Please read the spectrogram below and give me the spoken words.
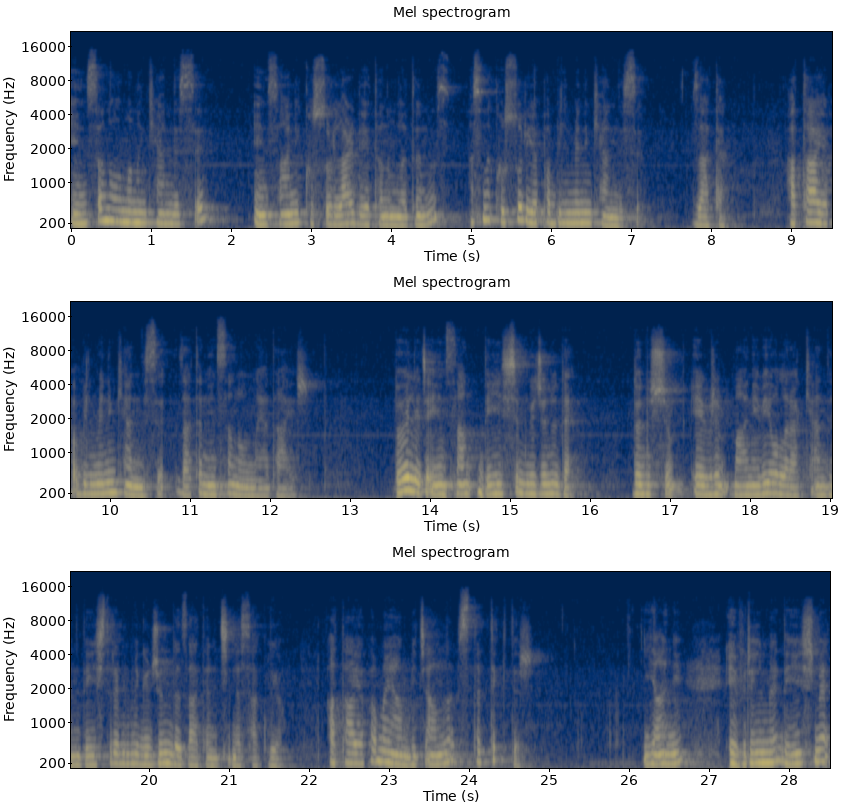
İnsan olmanın kendisi insani kusurlar diye tanımladığımız aslında kusur yapabilmenin kendisi zaten. Hata yapabilmenin kendisi zaten insan olmaya dair. Böylece insan değişim gücünü de dönüşüm, evrim, manevi olarak kendini değiştirebilme gücünü de zaten içinde saklıyor. Hata yapamayan bir canlı statiktir. Yani evrilme, değişme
